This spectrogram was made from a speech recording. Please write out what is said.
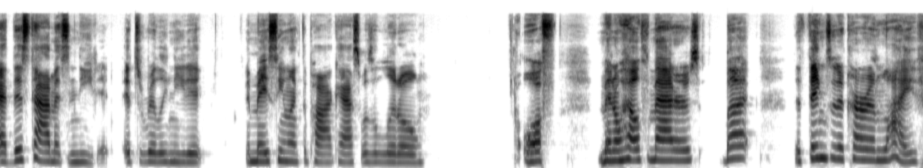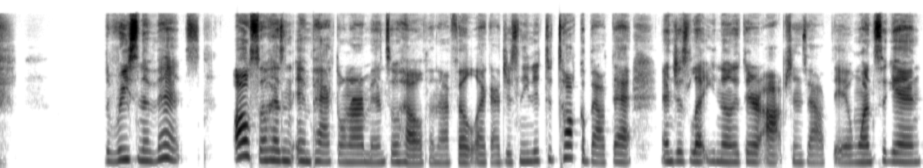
at this time it's needed. It's really needed. It may seem like the podcast was a little off mental health matters, but the things that occur in life, the recent events, also has an impact on our mental health. And I felt like I just needed to talk about that and just let you know that there are options out there. Once again,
